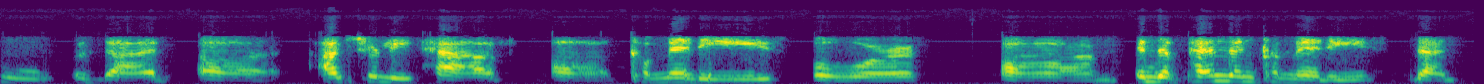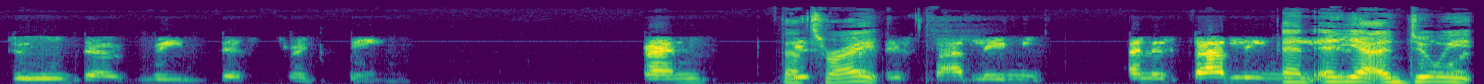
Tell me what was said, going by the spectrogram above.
who that uh, actually have uh, committees or um, independent committees that do the redistricting. And that's right. It's badly and it's badly needed. And, and yeah, and do we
